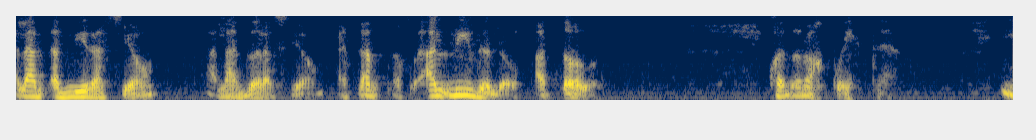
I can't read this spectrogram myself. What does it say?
la admiración, a la adoración, a tanto, al ídolo, a todo. Cuando nos cuesta. Y,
